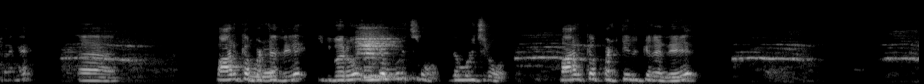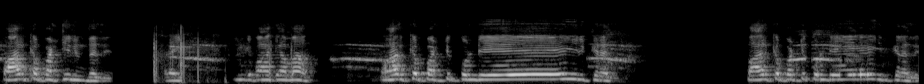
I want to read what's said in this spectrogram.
பாருங்க. ஆஹ், பார்க்கப்பட்டது இது வரும் இதை முடிச்சிருவோம் இதை முடிச்சிருவோம் பார்க்கப்பட்டிருக்கிறது பார்க்கப்பட்டிருந்தது. ரைட் இங்க பார்க்கலாமா? பார்க்கப்பட்டு கொண்டே இருக்கிறது. பார்க்கப்பட்டு கொண்டே இருக்கிறது.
